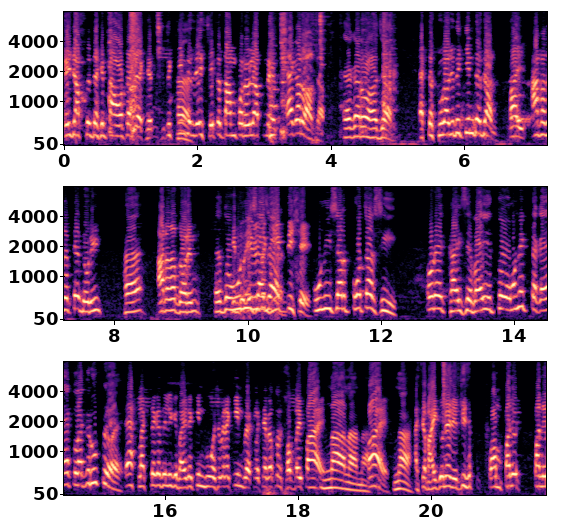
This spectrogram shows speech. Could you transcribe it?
এই যে আপনি দেখেন তাওয়াটা দেখেন যদি কিনতে হ্যাঁ। যাই সেটা দাম পড়ে হলে আপনার এগারো হাজার। এগারো হাজার। একটা চুলা যদি কিনতে যান ভাই আট হাজার ধরি। হ্যাঁ। আট হাজার ধরেন। কিন্তু উনিশ হাজার। উনিশ আর পঁচাশি। ওরে খাইছে ভাই তো অনেক টাকা এক লাখের উপরে হয়। এক লাখ টাকা দিলে কি বাইরে কিনবো কিনবো? এক লাখ টাকা পায়। না না না। পায়? না। আচ্ছা ভাই কোনে রেট দিছে কোম্পানি পানি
